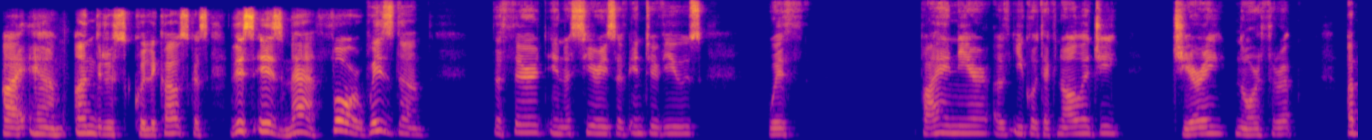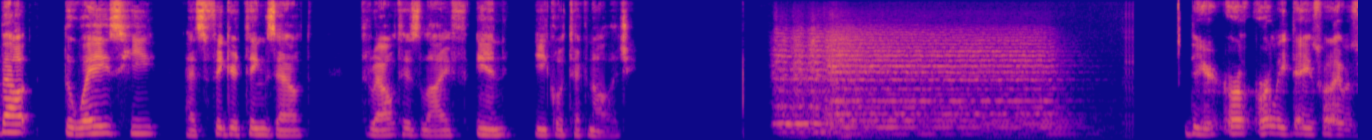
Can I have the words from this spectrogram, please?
I am Andrius Kulikauskas. This is Math for Wisdom, the third in a series of interviews with pioneer of ecotechnology, Jere Northrop, about the ways he has figured things out throughout his life in ecotechnology. The early days when I was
